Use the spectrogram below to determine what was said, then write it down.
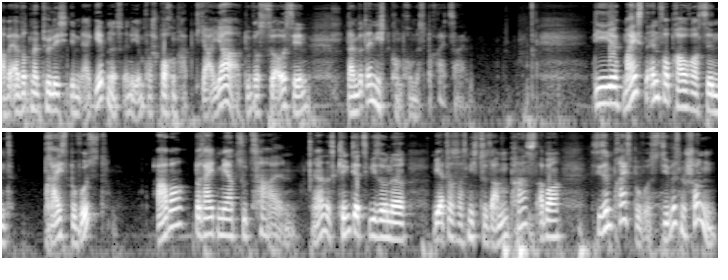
aber er wird natürlich im Ergebnis, wenn ihr ihm versprochen habt, ja, ja, du wirst so aussehen, dann wird er nicht kompromissbereit sein. Die meisten Endverbraucher sind preisbewusst, aber bereit mehr zu zahlen. Ja, das klingt jetzt wie so eine wie etwas, was nicht zusammenpasst, aber sie sind preisbewusst. Sie wissen schon,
